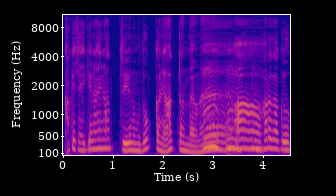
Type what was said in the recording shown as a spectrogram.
かけちゃいけないなっていうのもどっかにあったんだよね。んうんああ原田君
